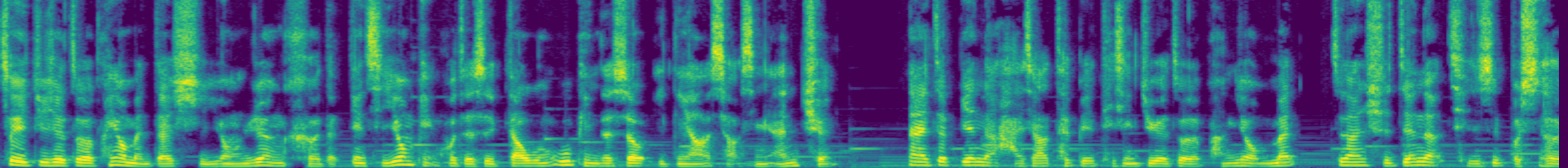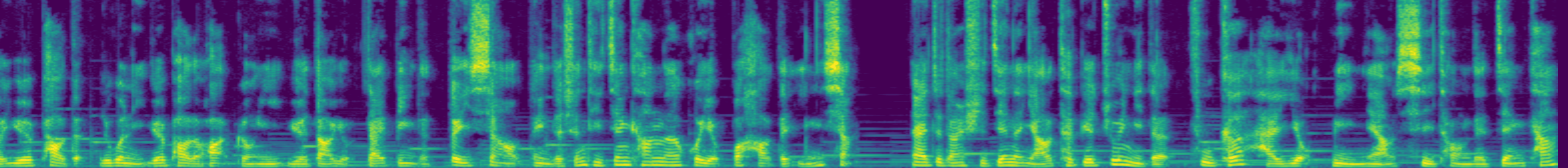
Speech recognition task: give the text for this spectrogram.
所以巨蟹座的朋友们在使用任何的电器用品或者是高温物品的时候，一定要小心安全。那这边呢，还是要特别提醒巨蟹座的朋友们。这段时间呢，其实是不适合约炮的。如果你约炮的话，容易约到有带病的对象哦，对你的身体健康呢会有不好的影响。那这段时间呢，也要特别注意你的妇科还有泌尿系统的健康。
